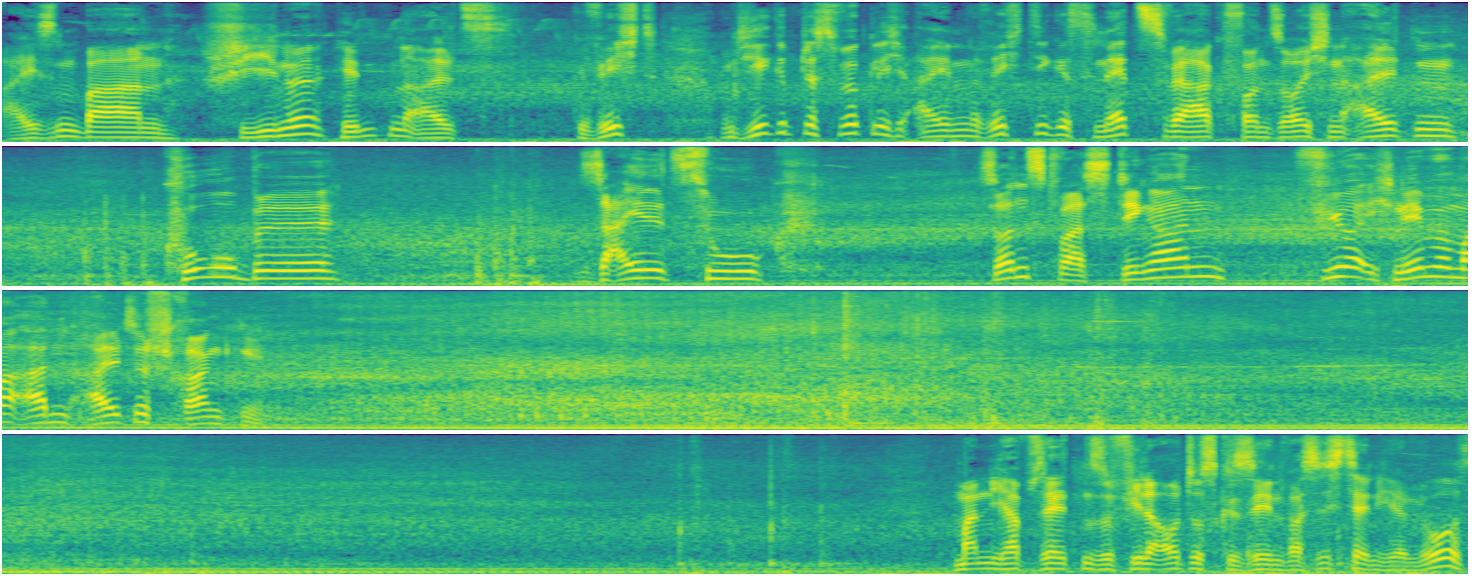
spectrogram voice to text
Eisenbahnschiene hinten als Gewicht. Und hier gibt es wirklich ein richtiges Netzwerk von solchen alten Kurbel, Seilzug, sonst was Dingern für, ich nehme mal an, alte Schranken. Mann, ich habe selten so viele Autos gesehen. Was ist denn hier los?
